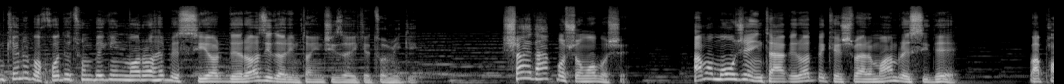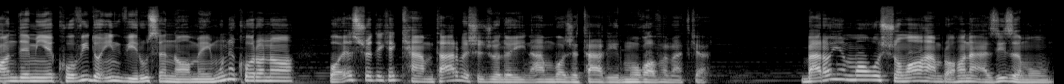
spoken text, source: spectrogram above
ممکنه با خودتون بگین ما راه بسیار درازی داریم تا این چیزایی که تو میگی. شاید حق با شما باشه. اما موج این تغییرات به کشور ما هم رسیده و پاندمی کووید و این ویروس نامیمون کرونا باعث شده که کمتر بشه جلوی این امواج تغییر مقاومت کرد. برای ما و شما همراهان عزیزمون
